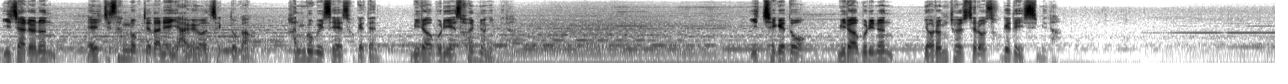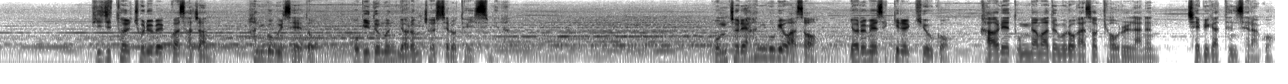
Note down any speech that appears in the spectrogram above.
이 자료는 LG 상록재단의 야외원 색도감 한국의세에 소개된 미러부리의 설명입니다. 이 책에도 미러부리는 여름철새로 소개돼 있습니다. 디지털 조류백과 사전 한국의세에도 보기 드문 여름철새로 돼 있습니다. 봄철에 한국에 와서 여름에 새끼를 키우고 가을에 동남아 등으로 가서 겨울을 나는 제비 같은 새라고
